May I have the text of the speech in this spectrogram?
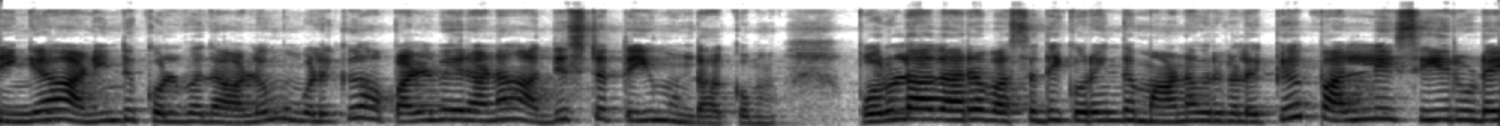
நீங்கள் அணிந்து கொள்வதாலும் உங்களுக்கு பல்வேறான அதிர்ஷ்டத்தையும் உண்டாக்கும். பொருளாதார வசதி குறைந்த மாணவர்களுக்கு பள்ளி சீருடை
